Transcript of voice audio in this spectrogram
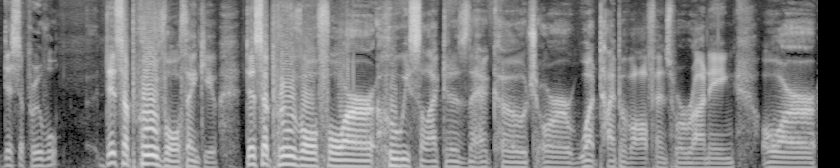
disapproval. Disapproval thank you disapproval for who we selected as the head coach or what type of offense we're running or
